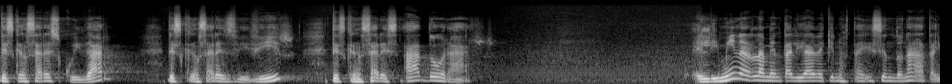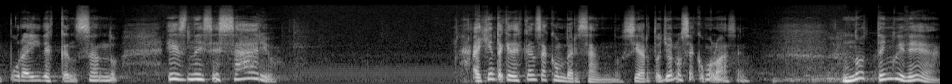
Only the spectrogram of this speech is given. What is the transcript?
Descansar es cuidar. Descansar es vivir. Descansar es adorar elimina la mentalidad de que no está haciendo nada, está ahí pura ahí descansando. Es necesario. Hay gente que descansa conversando, ¿cierto? Yo no sé cómo lo hacen. No tengo idea.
